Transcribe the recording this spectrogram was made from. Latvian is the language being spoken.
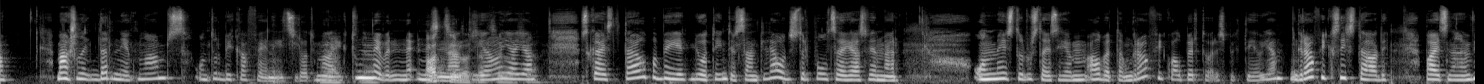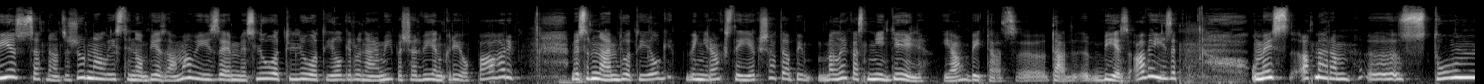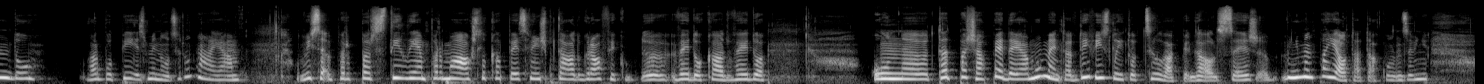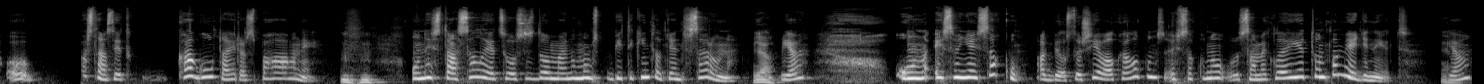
mākslinieku darbinieku nams, un tur bija kafejnīca ļoti maiga. Tu nevari ne, nezināt, atceros, jā, jā, jā. Skaista telpa bija, ļoti interesanti ļaudis tur pulcējās vienmēr. Un mēs tur uztaisījām Albertam grafiku, Alberto respektīvi, ja? grafikas izstādi, paaicinājām viesus, atnāca žurnālisti no biezām avīzēm, mēs ļoti, ļoti ilgi runājām, īpaši ar vienu krievu pāri. Mēs runājām ļoti ilgi, viņi rakstīja iekšā, tā bija, man liekas, ņieģeļa, ja? bija tāds, tāda bieza avīze, un mēs apmēram stundu varbūt 50 minūtes runājām visa, par, par stiliem, par mākslu, kāpēc viņš tādu grafiku uh, veido, kādu veido. Un uh, tad pašā pēdējā momentā divi izglītoti cilvēki pie galda sēž. Viņi man pajautā tā kundze, viņa pastāstiet, kā gultā ir ar spāni. Mm -hmm. Un es tā saliecos, es domāju, nu mums bija tik inteliģenta saruna. Jā. Ja? Un es viņai saku, atbilstoši ievalku elpu, un es saku, nu, sameklējiet un pamēģiniet. Jā. Ja?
